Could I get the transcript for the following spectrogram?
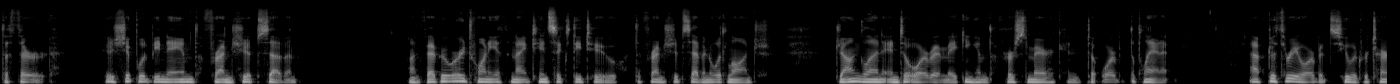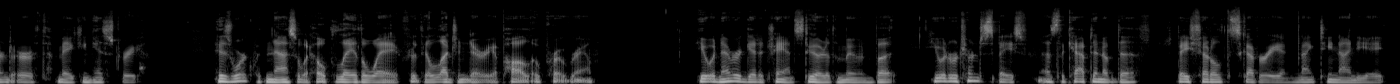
the third. His ship would be named the Friendship 7. On February 20th, 1962, the Friendship 7 would launch, John Glenn into orbit, making him the first American to orbit the planet. After three orbits, he would return to Earth, making history. His work with NASA would help lay the way for the legendary Apollo program. He would never get a chance to go to the moon, but he would return to space as the captain of the Space Shuttle Discovery in 1998,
